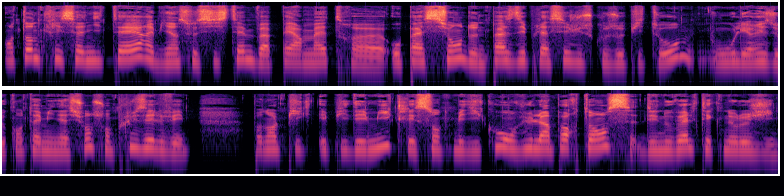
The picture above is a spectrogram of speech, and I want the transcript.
En temps de crise sanitaire, eh bien, ce système va permettre euh, aux patients de ne pas se déplacer jusqu'aux hôpitaux où les risques de contamination sont plus élevés. Pendant le pic épidémique, les centres médicaux ont vu l'importance des nouvelles technologies.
